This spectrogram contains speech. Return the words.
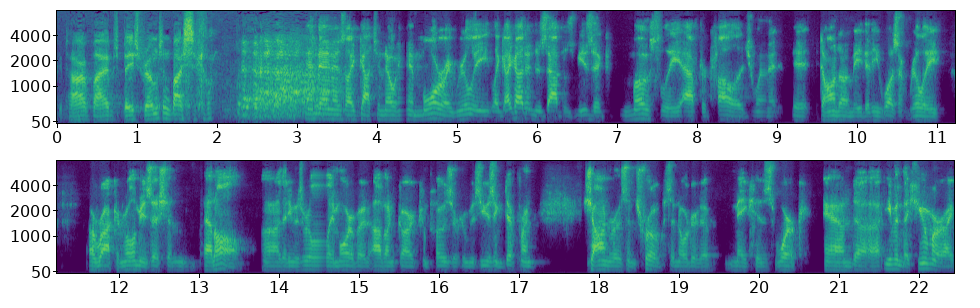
Guitar, vibes, bass, drums, and bicycle. and then as I got to know him more, I really like I got into Zappa's music mostly after college when it, it dawned on me that he wasn't really a rock and roll musician at all. Uh, that he was really more of an avant-garde composer who was using different genres and tropes in order to make his work. And uh, even the humor, I,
